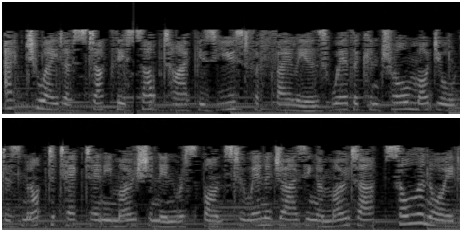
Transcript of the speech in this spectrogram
Actuator stuck This subtype is used for failures where the control module does not detect any motion in response to energizing a motor, solenoid,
